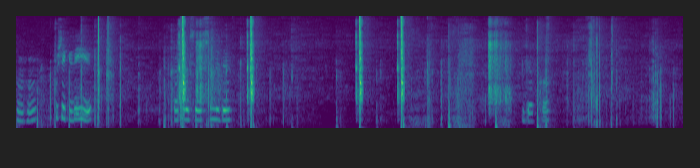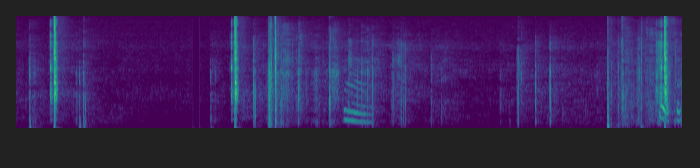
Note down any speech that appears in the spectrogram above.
Hı hı. Bu şekilde iyi. Arkadaşlar şimdi de bir dakika. Hmm. Bu olsun.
